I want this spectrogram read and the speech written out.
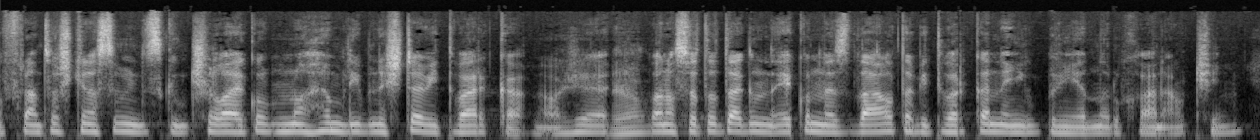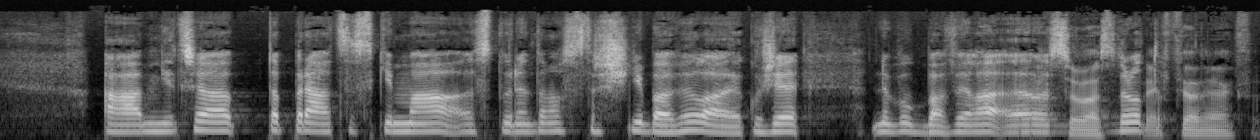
francouzština jsem vždycky učila jako mnohem líp než ta výtvarka, no, že jo. ono se to tak jako nezdá, ta výtvarka není úplně jednoduchá na učení. A mě třeba ta práce s těma studentama strašně bavila, jakože, nebo bavila. Já eh, jsem vás bylo to... nějak se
